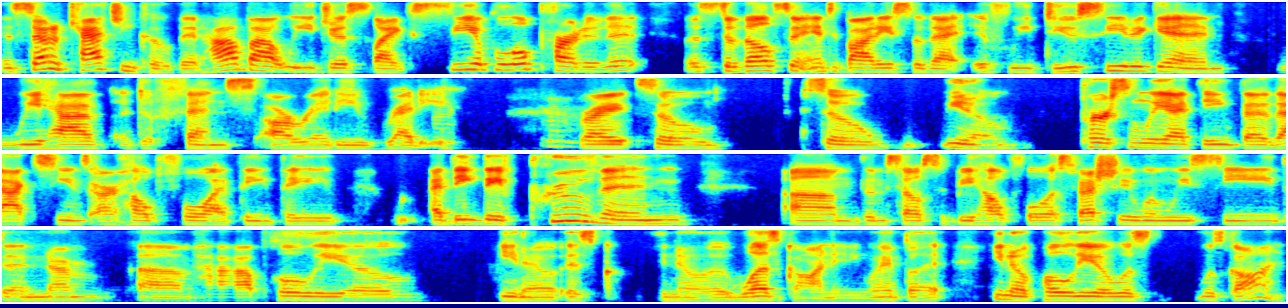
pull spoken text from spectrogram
instead of catching COVID, how about we just like see up a little part of it? Let's develop some antibodies so that if we do see it again, we have a defense already ready, mm-hmm. right? So, so you know, personally, I think that vaccines are helpful. I think they, I think they've proven um, themselves to be helpful, especially when we see the number um, how polio, you know, is you know it was gone anyway, but you know polio was was gone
